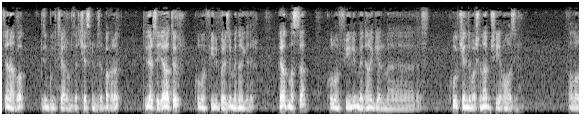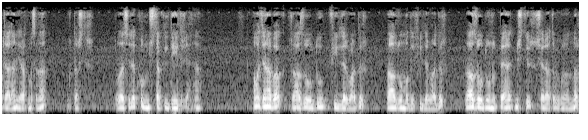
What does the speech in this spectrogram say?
Cenab-ı Hak bizim bu ihtiyarımıza, kesmimize bakarak dilerse yaratır, kulun fiili böylece meydana gelir. Yaratmazsa kulun fiili meydana gelmez. Kul kendi başına bir şey yapamaz yani. Allahu Teala'nın yaratmasına muhtaçtır. Dolayısıyla kul müstakil değildir yani. Ha? Ama Cenab-ı Hak razı olduğu fiiller vardır. Razı olmadığı fiiller vardır. Razı olduğunu beyan etmiştir. Şerata uygulananlar.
